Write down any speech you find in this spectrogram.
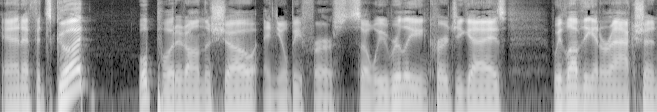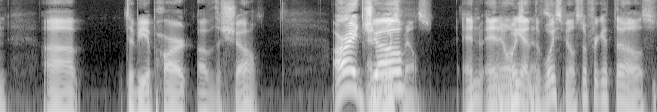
And if it's good, we'll put it on the show and you'll be first. So we really encourage you guys. We love the interaction uh, to be a part of the show. All right, And Joe. voicemails. And, and, And oh yeah, and the voicemails. voicemails. Don't forget those.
